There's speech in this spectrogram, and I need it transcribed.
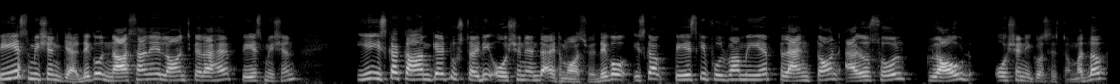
पेस मिशन क्या है? देखो नासा ने लॉन्च करा है पेस मिशन ये इसका काम क्या है? To study ocean and the atmosphere देखो, इसका पेस की फुल फॉर्म ये है। Plankton aerosol cloud ocean ecosystem मतलब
